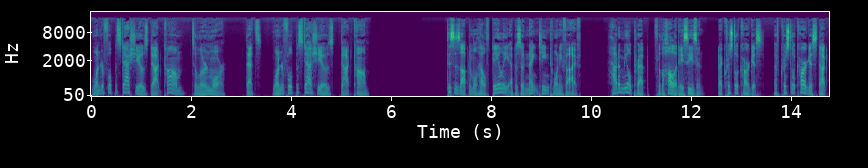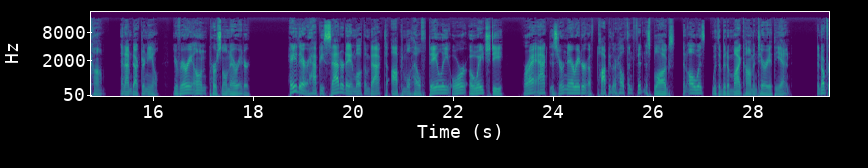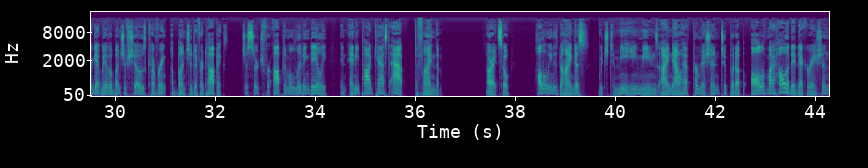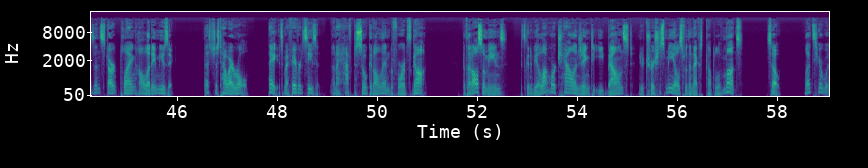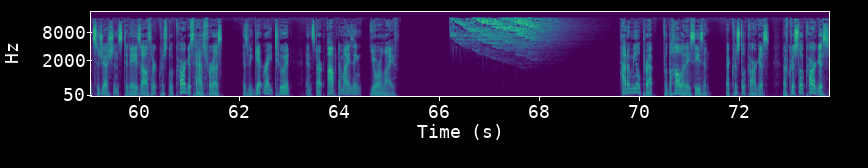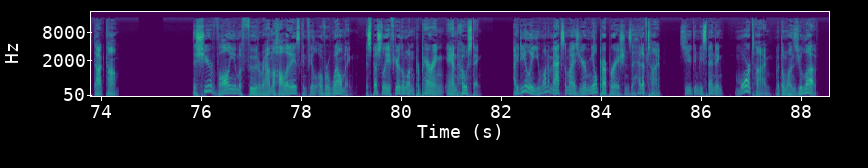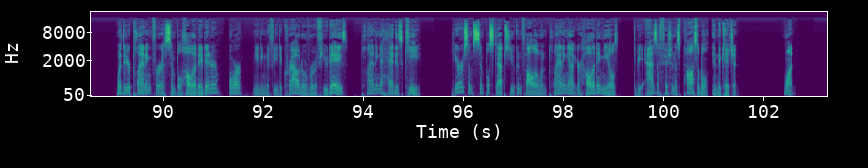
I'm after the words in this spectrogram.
wonderfulpistachios.com to learn more. That's wonderfulpistachios.com. This is Optimal Health Daily, episode 1925 How to Meal Prep for the Holiday Season by Crystal Karges of crystalkarges.com. And I'm Dr. Neal, your very own personal narrator. Hey there, happy Saturday, and welcome back to Optimal Health Daily or OHD, where I act as your narrator of popular health and fitness blogs, and always with a bit of my commentary at the end. Now, don't forget, we have a bunch of shows covering a bunch of different topics. Just search for Optimal Living Daily in any podcast app to find them. All right, so Halloween is behind us, which to me means I now have permission to put up all of my holiday decorations and start playing holiday music. That's just how I roll. Hey, it's my favorite season, and I have to soak it all in before it's gone. But that also means it's going to be a lot more challenging to eat balanced, nutritious meals for the next couple of months. So, Let's hear what suggestions today's author, Crystal Karges, has for us as we get right to it and start optimizing your life. How to Meal Prep for the Holiday Season by Crystal Karges of crystalkarges.com. The sheer volume of food around the holidays can feel overwhelming, especially if you're the one preparing and hosting. Ideally, you want to maximize your meal preparations ahead of time so you can be spending more time with the ones you love. Whether you're planning for a simple holiday dinner or needing to feed a crowd over a few days, planning ahead is key. Here are some simple steps you can follow when planning out your holiday meals to be as efficient as possible in the kitchen. 1.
